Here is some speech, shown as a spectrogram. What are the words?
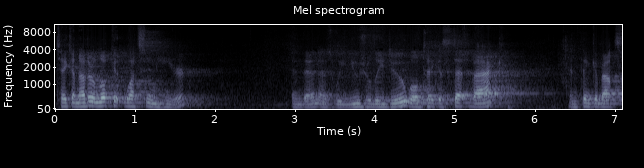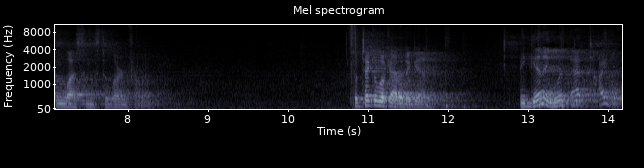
take another look at what's in here, and then, as we usually do, we'll take a step back and think about some lessons to learn from it. So take a look at it again, beginning with that title.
